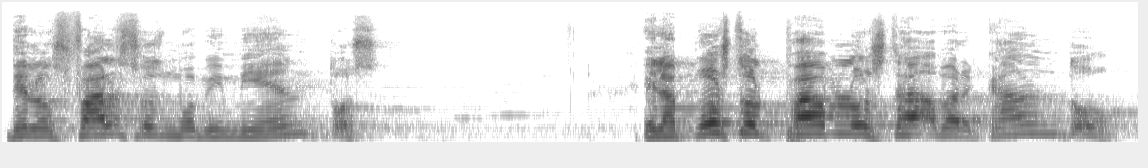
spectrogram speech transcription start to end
de los falsos movimientos. El apóstol Pablo está abarcando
